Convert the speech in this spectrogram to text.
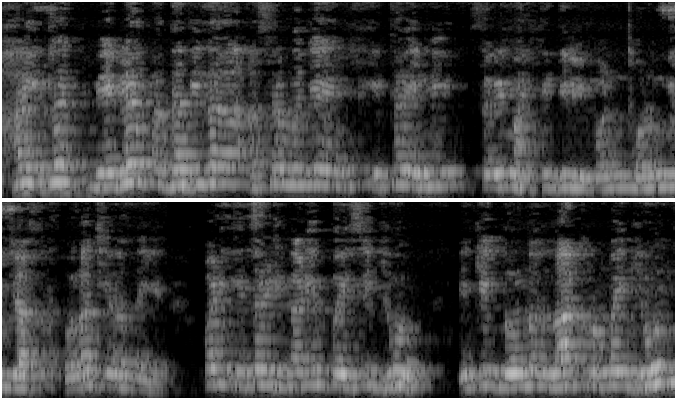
हा इथला एक वेगळ्या पद्धतीचा आश्रम म्हणजे इथं यांनी सगळी माहिती दिली म्हणून म्हणून मी जास्त खोलात शिरत नाहीये. पण इतर ठिकाणी पैसे घेऊन एक एक दोन दोन लाख रुपये घेऊन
